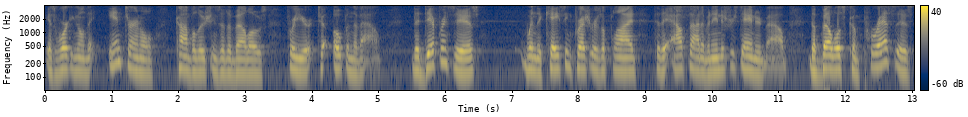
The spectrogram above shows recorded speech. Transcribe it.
is working on the internal convolutions of the bellows for your to open the valve. The difference is when the casing pressure is applied to the outside of an industry standard valve, the bellows compresses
